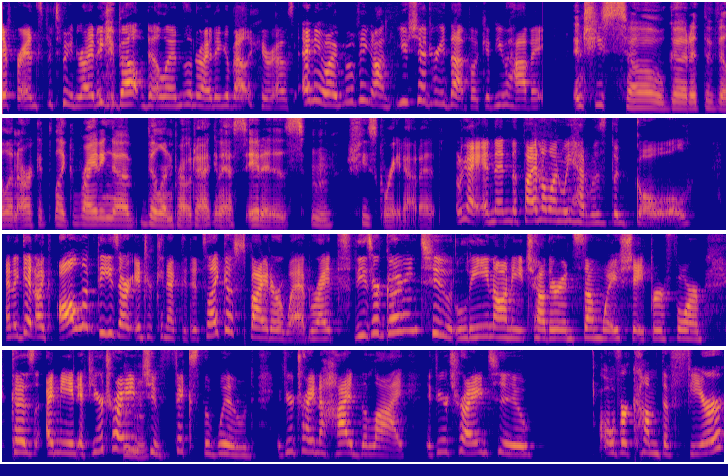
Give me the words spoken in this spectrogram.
difference between writing about villains and writing about heroes. Anyway, moving on. You should read that book if you haven't. and she's so good at the villain arc like writing a villain protagonist it is mm, she's great at it Okay, and then the final one we had was the goal. And again, like all of these are interconnected. It's like a spider web, right? These are going to lean on each other in some way, shape, or form. Because, I mean, if you're trying Mhm. to fix the wound, if you're trying to hide the lie, if you're trying to overcome the fear,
